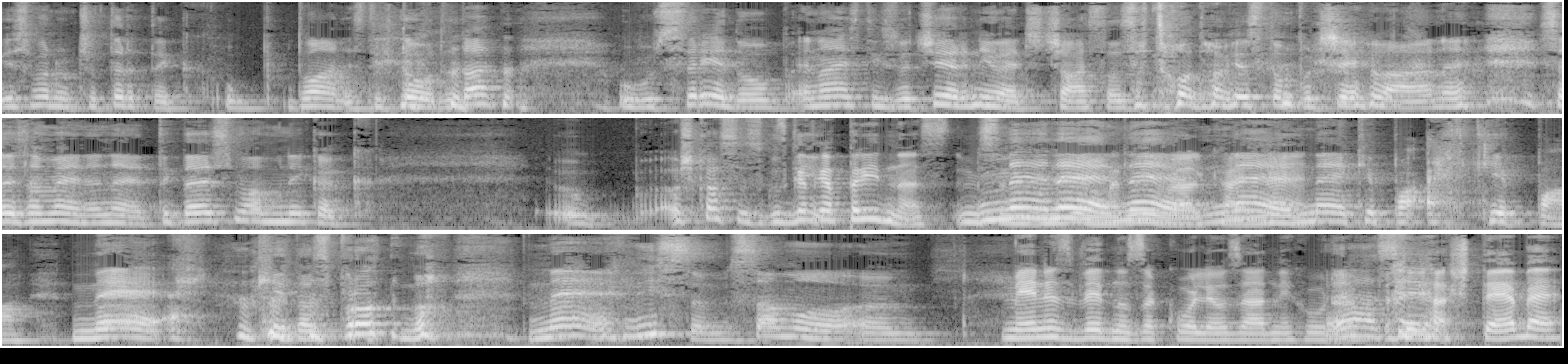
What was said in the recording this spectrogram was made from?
jaz moram v četrtek, ob dvanajstih to oddati, v sredo ob enajstih zvečer ni več časa za to, da bi jaz to počela. Saj za mene ne. Tako da jaz imam nekak. Veš, kaj se zgodi? Skratka, pridna. Mislim, ne, ne, ne, ne, ne, ne, kje pa, eh, kje pa, ne, kje nasprotno. Ne, nisem, samo. Um, Mene zvedno zakolje v zadnjih urah. Ja, ja tebe.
